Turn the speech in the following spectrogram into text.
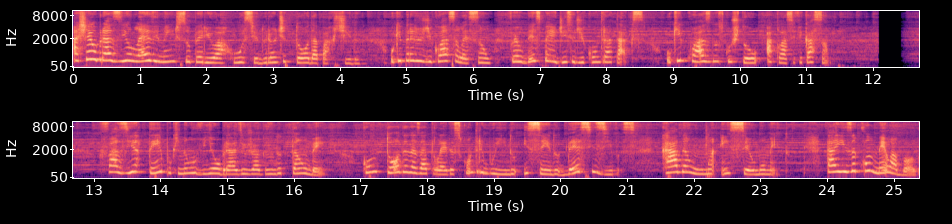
Achei o Brasil levemente superior à Rússia durante toda a partida. O que prejudicou a seleção foi o desperdício de contra-ataques, o que quase nos custou a classificação. Fazia tempo que não via o Brasil jogando tão bem com todas as atletas contribuindo e sendo decisivas, cada uma em seu momento. Thaisa comeu a bola.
